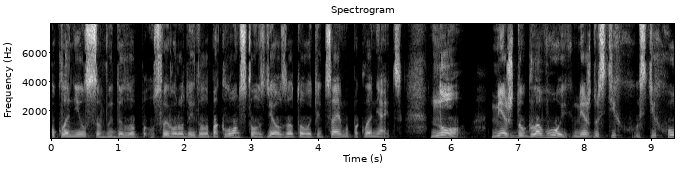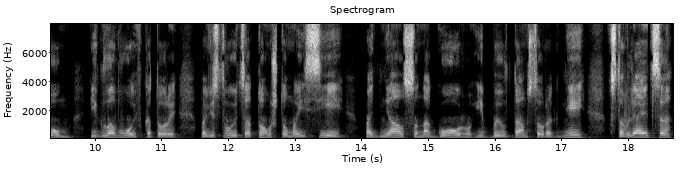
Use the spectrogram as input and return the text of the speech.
уклонился в идоло, своего рода идолопоклонство, он сделал золотого тельца, ему поклоняется. Но между главой, между стих, стихом и главой, в которой повествуется о том, что Моисей поднялся на гору и был там 40 дней, вставляется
